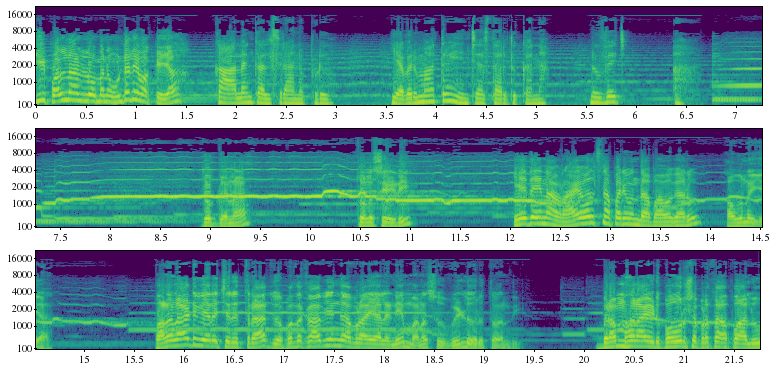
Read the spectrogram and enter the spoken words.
ఈ పల్నాడులో మనం ఉండలేం అక్కయ్యా కాలం కలిసి రానప్పుడు ఎవరు మాత్రం ఏం చేస్తారు దుక్కన్న? నువ్వే దుగ్గన? తులసేడి? ఏదైనా వ్రాయవలసిన పని ఉందా బావగారు? అవునయ్యా. పలనాటి వీర చరిత్ర ద్విపద కావ్యంగా వ్రాయాలని మనసు వీళ్ళూరుతోంది. బ్రహ్మనాయుడు పౌరుష ప్రతాపాలు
